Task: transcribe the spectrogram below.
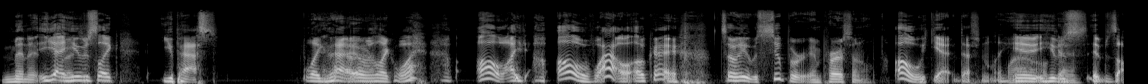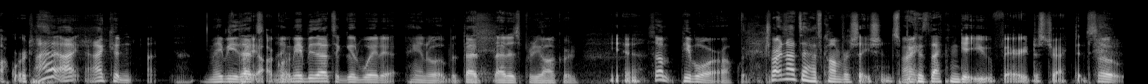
minute. yeah, he was like, "You passed," like that. I was like, what? Oh, I. Oh, wow. Okay. so he was super impersonal. Oh yeah, definitely. Wow, he, he was. It was awkward. I I, I couldn't. Maybe that's awkward. maybe that's a good way to handle it, but that that is pretty awkward. Yeah. Some people are awkward. Try not to have conversations All because that can get you very distracted. So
